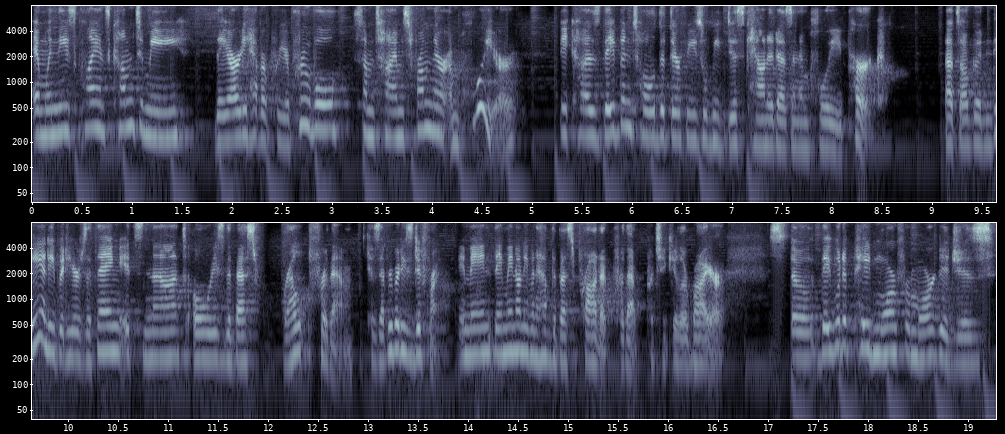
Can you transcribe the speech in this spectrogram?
And when these clients come to me, they already have a pre approval, sometimes from their employer, because they've been told that their fees will be discounted as an employee perk. That's all good and dandy, but here's the thing it's not always the best route for them because everybody's different. It may, they may not even have the best product for that particular buyer. So they would have paid more for mortgages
